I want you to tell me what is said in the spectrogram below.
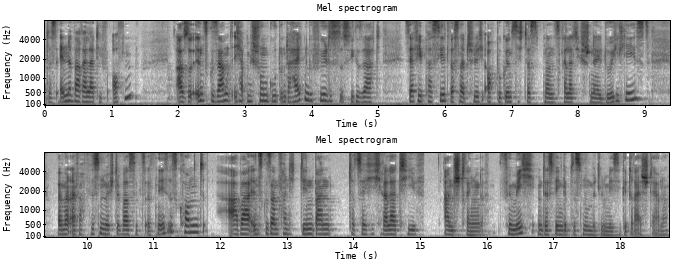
Das Ende war relativ offen. Also insgesamt, ich habe mich schon gut unterhalten gefühlt. Es ist, wie gesagt, sehr viel passiert, was natürlich auch begünstigt, dass man es relativ schnell durchliest weil man einfach wissen möchte, was jetzt als nächstes kommt. Aber insgesamt fand ich den Band tatsächlich relativ anstrengend für mich und deswegen gibt es nur mittelmäßige drei Sterne.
